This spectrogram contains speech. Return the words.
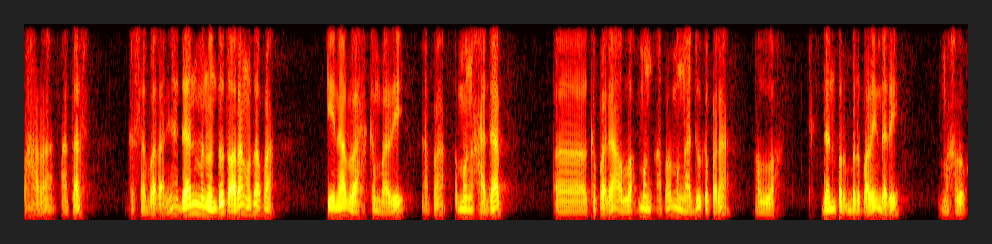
pahala atas kesabarannya dan menuntut orang untuk apa? Inabah kembali apa menghadap e, kepada Allah meng, apa mengadu kepada Allah dan per, berpaling dari makhluk.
